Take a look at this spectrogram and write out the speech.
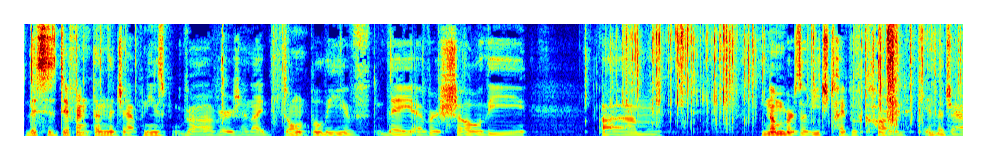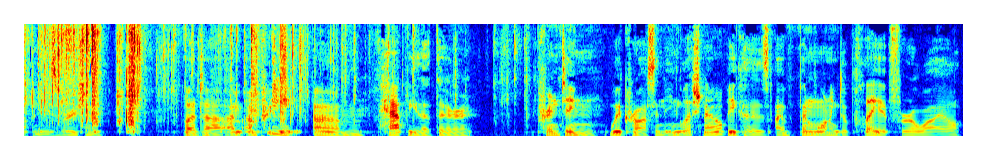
this is different than the Japanese uh, version. I don't believe they ever show the um, numbers of each type of card in the Japanese version. But uh, I'm, I'm pretty um, happy that they're printing WIXOSS in English now because I've been wanting to play it for a while,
